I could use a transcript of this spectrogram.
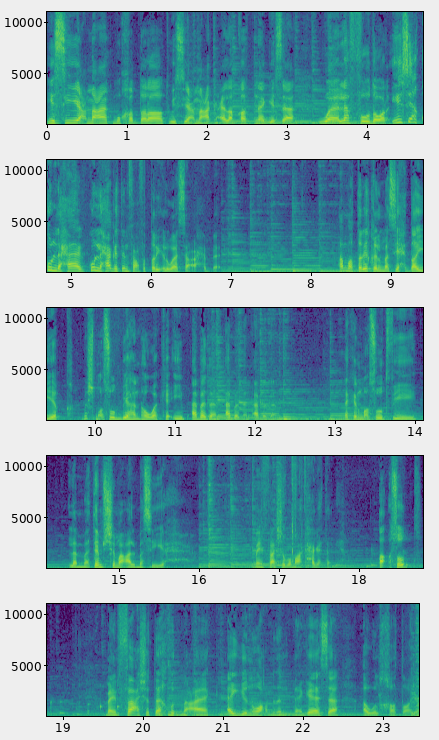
يسيع معاك مخدرات ويسيع معاك علاقات نجسة ولف ودور يسيع كل حاجة كل حاجة تنفع في الطريق الواسع أحبائي. أما طريق المسيح ضيق مش مقصود بيها أن هو كئيب أبدا أبدا أبدا. لكن مقصود فيه لما تمشي مع المسيح ما ينفعش يبقى معاك حاجة تانية. أقصد ما ينفعش تاخد معاك أي نوع من النجاسة أو الخطايا.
